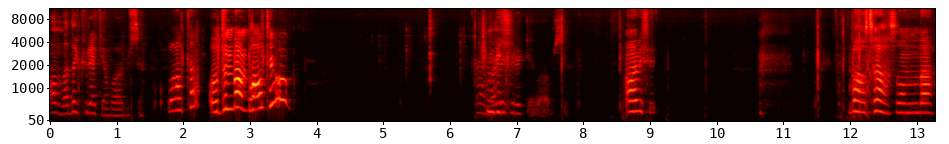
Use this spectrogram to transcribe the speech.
Onunla da kürek yap abisi. Balta, odundan balta yok. Şimdi- kürek yap abisi. Abisi. Balta sonunda.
